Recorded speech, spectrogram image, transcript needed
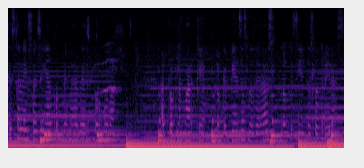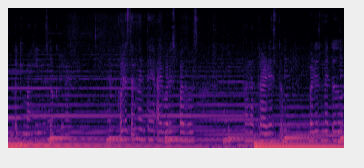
que esta ley fue enseñada por primera vez por Buda al proclamar que lo que piensas lo serás, lo que sientas lo traerás, lo que imagines lo creerás. Con esta en mente hay varios pasos para traer esto, varios métodos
